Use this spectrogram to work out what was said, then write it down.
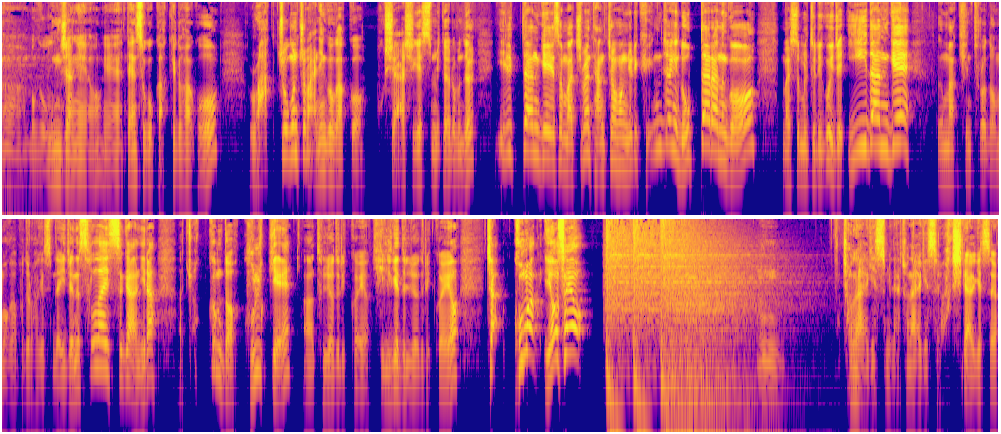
어, 뭔가 웅장해요. 예, 댄스곡 같기도 하고 락 쪽은 좀 아닌 것 같고 혹시 아시겠습니까, 여러분들? 1단계에서 맞추면 당첨 확률이 굉장히 높다라는 거 말씀을 드리고 이제 2단계 음악 힌트로 넘어가 보도록 하겠습니다. 이제는 슬라이스가 아니라 조금 더 굵게 어, 들려드릴 거예요. 길게 들려드릴 거예요. 자, 고막 여세요. 음, 저는 알겠습니다. 저는 알겠어요. 확실히 알겠어요.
